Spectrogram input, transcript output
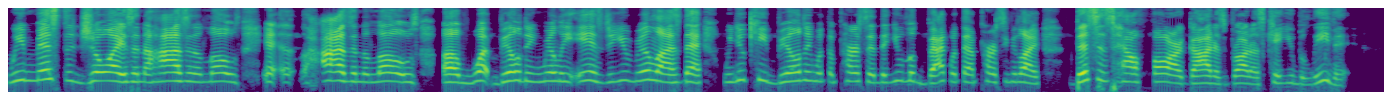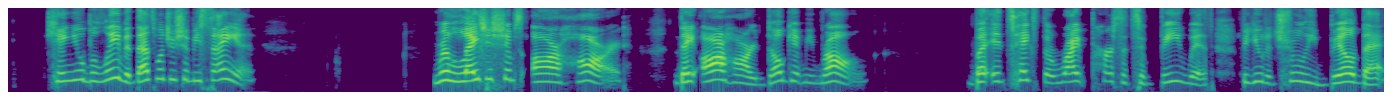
We miss the joys and the highs and the lows, eh, eh, highs and the lows of what building really is. Do you realize that when you keep building with the person, that you look back with that person, be like, this is how far God has brought us. Can you believe it? Can you believe it? That's what you should be saying. Relationships are hard. They are hard. Don't get me wrong but it takes the right person to be with for you to truly build that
